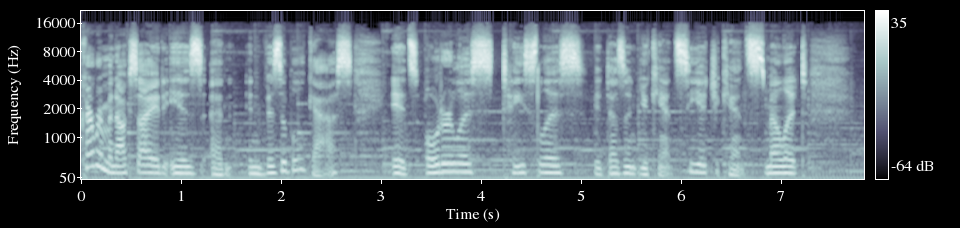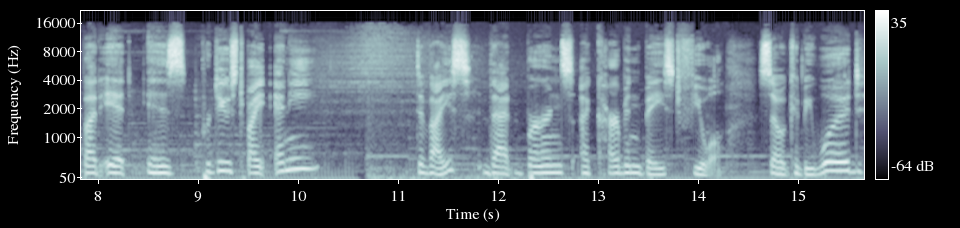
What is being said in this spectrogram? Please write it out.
Carbon monoxide is an invisible gas. It's odorless, tasteless. It doesn't you can't see it, you can't smell it but it is produced by any device that burns a carbon based fuel. So it could be wood,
